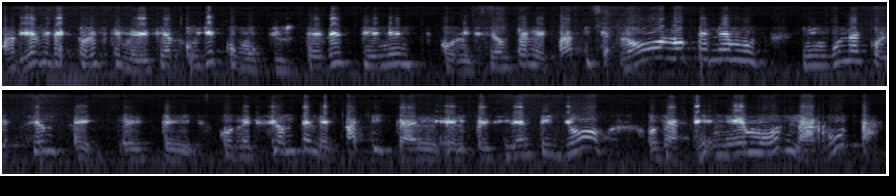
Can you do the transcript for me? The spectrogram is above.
había directores que me decían, oye, como que ustedes tienen conexión telepática. No, no tenemos ninguna conexión, eh, este, conexión telepática el, el, presidente y yo. O sea, tenemos la ruta,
